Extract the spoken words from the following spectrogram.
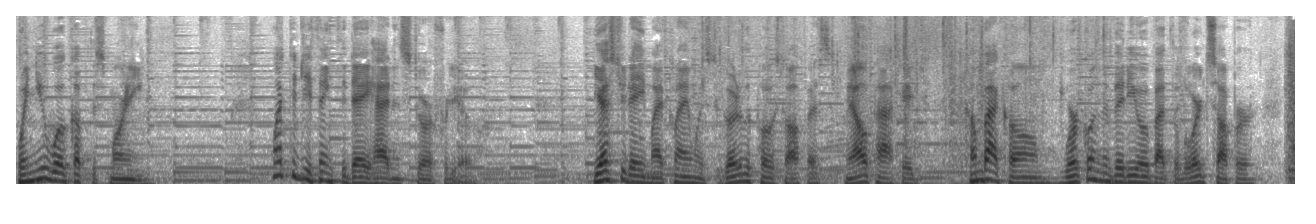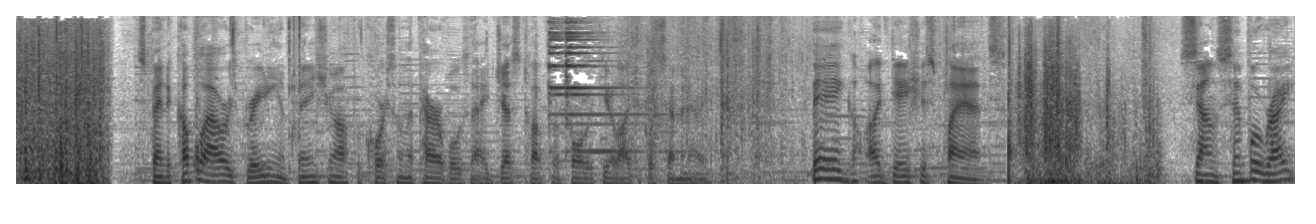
When you woke up this morning, what did you think the day had in store for you? Yesterday, my plan was to go to the post office, mail a package, come back home, work on the video about the Lord's Supper, spend a couple hours grading and finishing off a course on the parables that I just taught for Fuller Theological Seminary. Big, audacious plans. Sounds simple, right?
